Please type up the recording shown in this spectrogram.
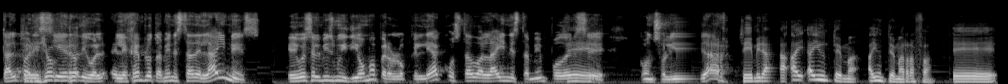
Tal pareciera, digo, el, ejemplo también está de Laines, que digo, es el mismo idioma, pero lo que le ha costado a Laines también poderse consolidar. Sí, mira, hay, un tema, hay un tema, Rafa. Eh,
